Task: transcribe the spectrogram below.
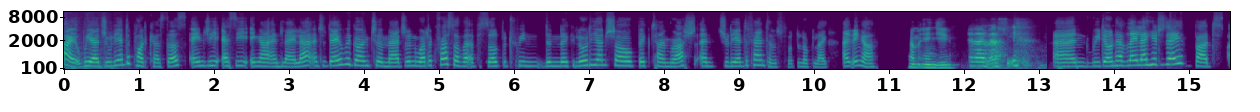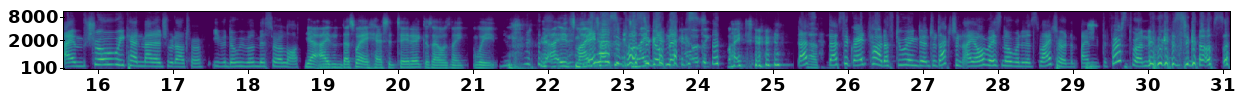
Hi, we are Julie and the podcasters, Angie, Essie, Inga, and Laila, and today we're going to imagine what a crossover episode between the Nickelodeon show Big Time Rush and Julie and the Phantoms would look like. I'm Inga. I'm Angie. And I'm Essie. And we don't have Laila here today, but I'm sure we can manage without her, even though we will miss her a lot. Yeah, I that's why I hesitated because I was like, wait, it's my Laila's turn. supposed It's to go my turn. I next. was like, my turn. That's that's the great part of doing the introduction. I always know when it's my turn. I'm the first one who gets to go. So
